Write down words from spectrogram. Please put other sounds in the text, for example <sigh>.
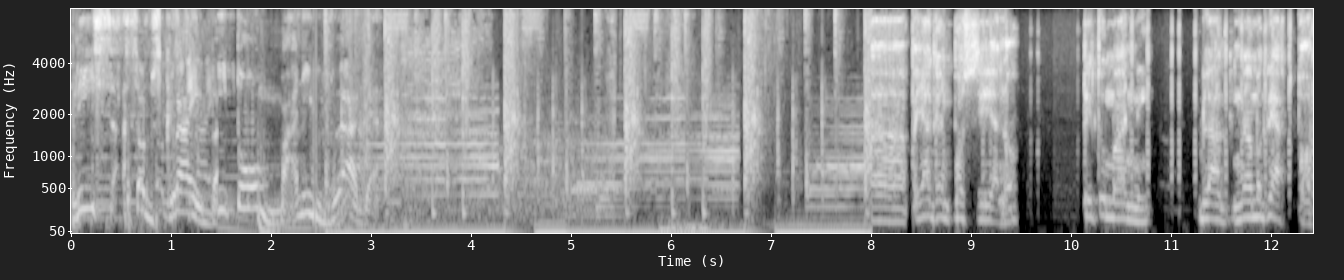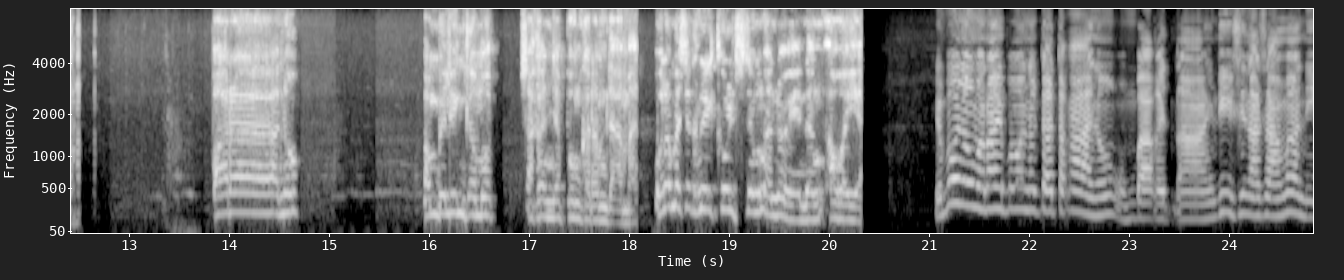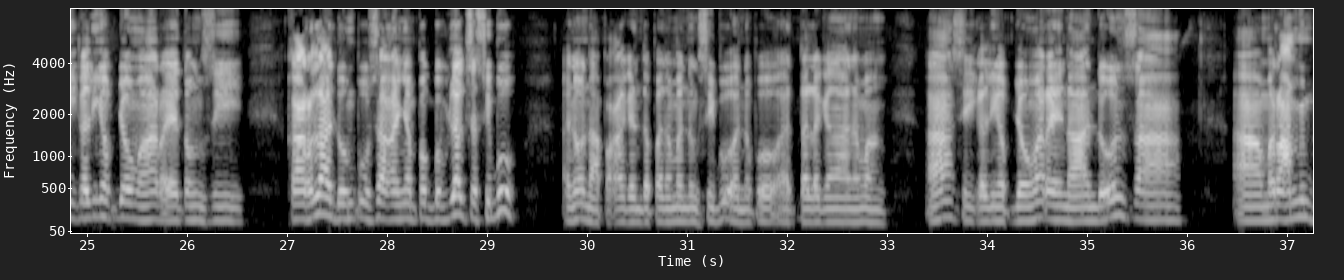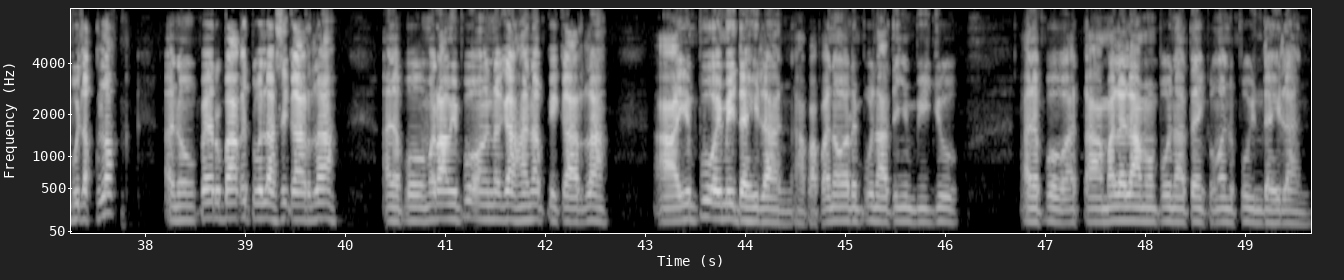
Please subscribe Ito Money Vlog. Ah, payagan po si ano, Tito Manny vlog na mag-reactor para ano, pambiling gamot sa kanya pong karamdaman. Wala man siyang records ng ano eh, ng awayan. Yun po, no, marami po ang nagtataka no, kung bakit na hindi sinasama ni Kalingap Jomar itong si Carla doon po sa kanyang pagbablog sa Cebu. Ano, napakaganda pa naman ng Cebu. Ano po, at talaga nga namang ah, si Kalingap Jomar eh, naandoon sa ah, maraming bulaklak. Ano, pero bakit wala si Carla? Ano po, marami po ang naghahanap kay Carla. Ah, yun po ay may dahilan. Ah, papanoorin po natin yung video. Ano po, at ah, malalaman po natin kung ano po yung dahilan.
